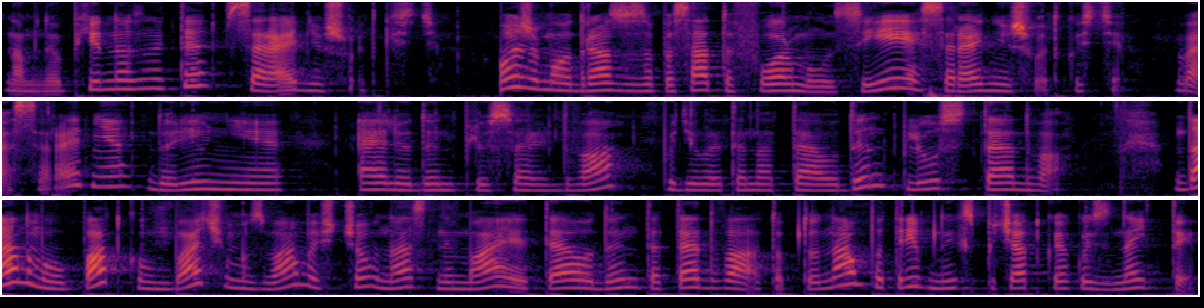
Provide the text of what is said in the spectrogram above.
Нам необхідно знайти середню швидкість. Можемо одразу записати формулу цієї середньої швидкості. В середня дорівнює L1 плюс L2 поділити на T1 плюс T2. В даному випадку ми бачимо з вами, що в нас немає Т1 та Т2, тобто нам потрібно їх спочатку якось знайти.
